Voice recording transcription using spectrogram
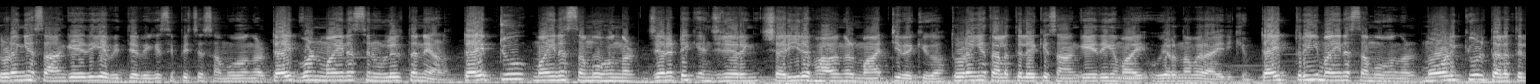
തുടങ്ങിയ സാങ്കേതിക വിദ്യ വികസിപ്പിച്ച സമൂഹങ്ങൾ ടൈപ്പ് വൺ മൈനസിനുള്ളിൽ തന്നെയാണ്. ടൈപ്പ് ടു മൈനസ് സമൂഹങ്ങൾ ജനറ്റിക് എഞ്ചിനീയറിംഗ് ശരീരഭാഗങ്ങൾ മാറ്റിവെക്കുക തുടങ്ങിയ തലത്തിലേക്ക് സാങ്കേതികമായി ഉയർന്നവരായിരിക്കും. ടൈപ്പ് ത്രീ മൈനസ് സമൂഹങ്ങൾ മോളിക്യൂൾ തലത്തിൽ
